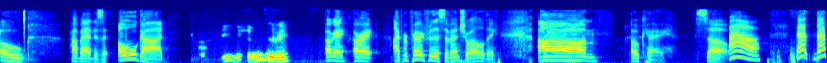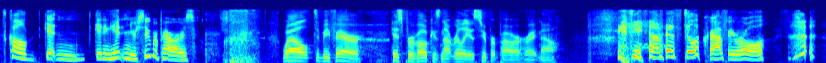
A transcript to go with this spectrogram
oh, how bad is it? Oh God. You should listen to me. Okay, all right. I prepared for this eventuality. Um, okay, so Wow, that that's called getting getting hit in your superpowers. well, to be fair, his provoke is not really his superpower right now. yeah, that's still a crappy roll.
